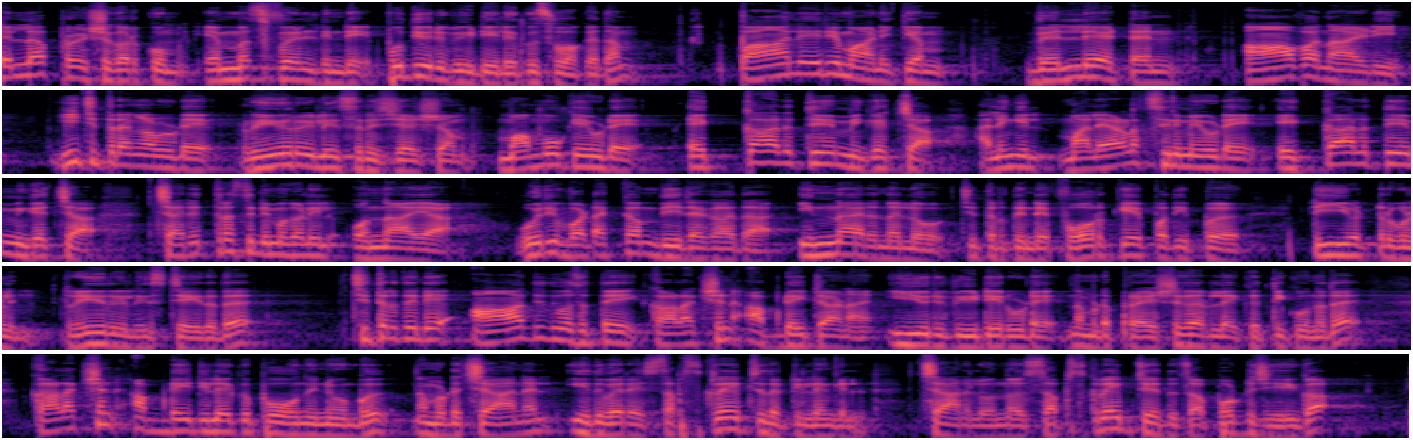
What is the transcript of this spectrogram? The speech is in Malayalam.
എല്ലാ പ്രേക്ഷകർക്കും എം എസ് വേൾഡിന്റെ പുതിയൊരു വീഡിയോയിലേക്ക് സ്വാഗതം. പാലേരി മാണിക്യം വെല്ലേട്ടൻ ആവനാഴി ഈ ചിത്രങ്ങളുടെ റീ റിലീസിന് ശേഷം മമ്മൂക്കയുടെ എക്കാലത്തെയും മികച്ച അല്ലെങ്കിൽ മലയാള സിനിമയുടെ എക്കാലത്തെയും മികച്ച ചരിത്ര സിനിമകളിൽ ഒന്നായ ഒരു വടക്കം വീരഗാഥ ഇന്നായിരുന്നല്ലോ ചിത്രത്തിന്റെ ഫോർ കെ പതിപ്പ് തിയേറ്ററുകളിൽ റീ റിലീസ് ചെയ്തത്. ചിത്രത്തിന്റെ ആദ്യ ദിവസത്തെ കളക്ഷൻ അപ്ഡേറ്റ് ആണ് ഈ ഒരു വീഡിയോയിലൂടെ നമ്മുടെ പ്രേക്ഷകരിലേക്ക് എത്തിക്കുന്നത്. കളക്ഷൻ അപ്ഡേറ്റിലേക്ക് പോകുന്നതിന് മുമ്പ് നമ്മുടെ ചാനൽ ഇതുവരെ സബ്സ്ക്രൈബ് ചെയ്തിട്ടില്ലെങ്കിൽ ചാനൽ ഒന്ന് സബ്സ്ക്രൈബ് ചെയ്ത് സപ്പോർട്ട് ചെയ്യുക.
